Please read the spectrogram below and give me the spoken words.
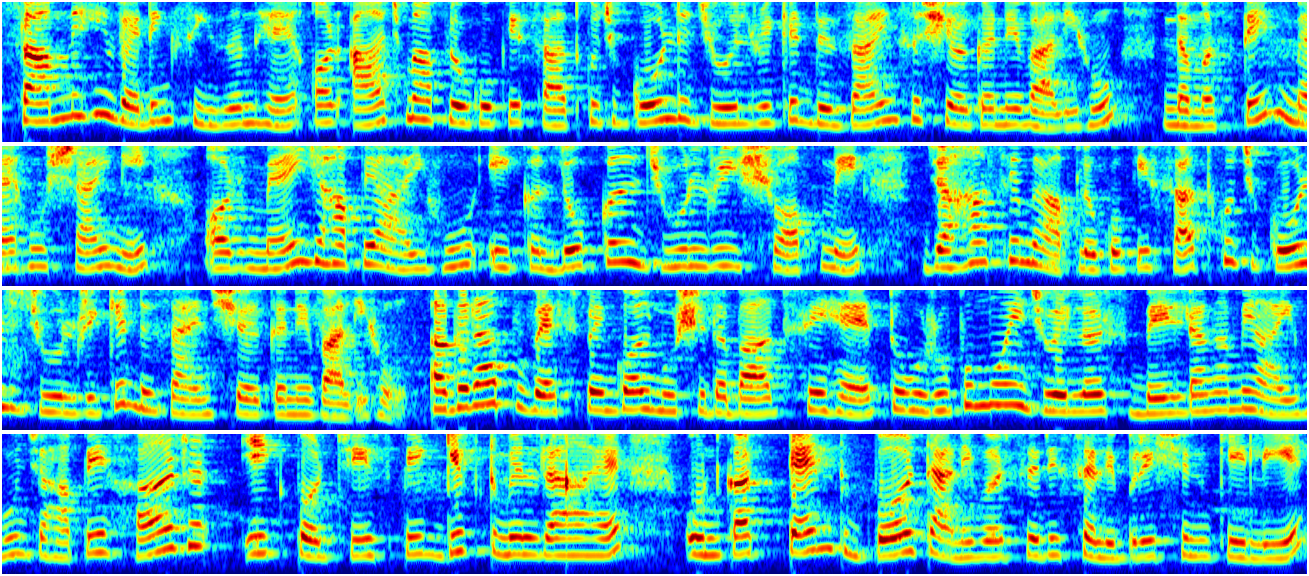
सामने ही वेडिंग सीज़न है और आज मैं आप लोगों के साथ कुछ गोल्ड ज्वेलरी के डिज़ाइन से शेयर करने वाली हूँ। नमस्ते, मैं हूँ शाइनी और मैं यहाँ पे आई हूँ एक लोकल ज्वेलरी शॉप में, जहाँ से मैं आप लोगों के साथ कुछ गोल्ड ज्वेलरी के डिज़ाइन शेयर करने वाली हूँ। अगर आप वेस्ट बंगाल मुर्शिदाबाद से हैं तो रूपमोई ज्वेलर्स बेलडांगा में आई हूँ, जहाँ पे हर एक परचेज पे गिफ्ट मिल रहा है उनका टेंथ बर्थ एनिवर्सरी सेलिब्रेशन के लिए।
